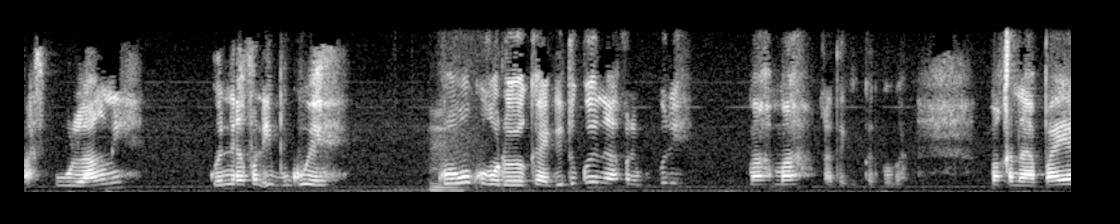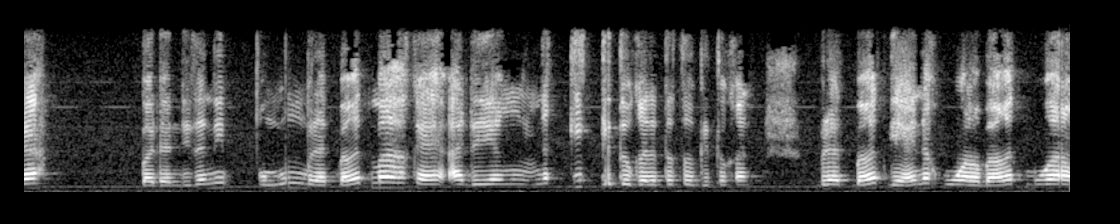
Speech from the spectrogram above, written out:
pas pulang nih gue nelfon ibu gue Mm-mm. Kok kalau kayak gitu gue nelfon ibu gue deh Mah, mah, kata gue, kata gue Mah kenapa ya Badan Dita nih punggung berat banget mah. Kayak ada yang nyekik gitu kata tuh gitu kan. Berat banget, gak enak, mual banget, mual.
